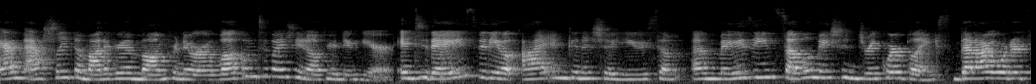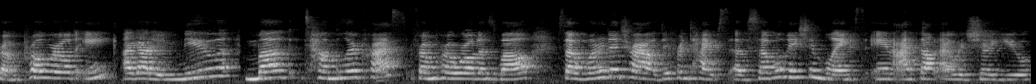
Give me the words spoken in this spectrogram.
I'm Ashley, the Monogram Mompreneur. Welcome to my channel if you're new here. In today's video, I am going to show you some amazing sublimation drinkware blanks that I ordered from Pro World Inc. I got a new mug tumbler press from Pro World as well. So I wanted to try out different types of sublimation blanks and I thought I would show you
